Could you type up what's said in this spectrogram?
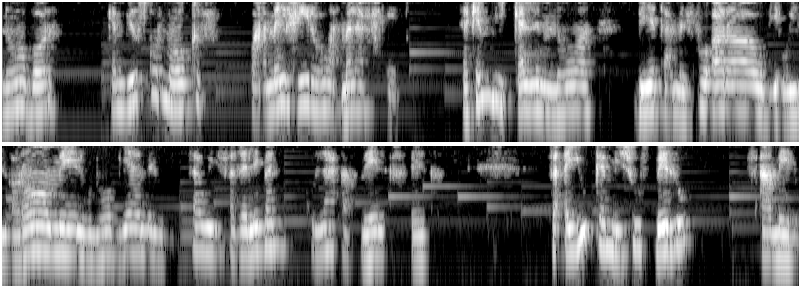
إن هو بار كان بيذكر مواقف وأعمال خير هو عملها في حياته. فكان بيتكلم إن هو بيطعم الفقراء وبيقوي الأرامل وإن هو بيعمل وبيسوي فغالبا كلها أعمال أعمال فأيوب كان بيشوف بره في أعماله.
